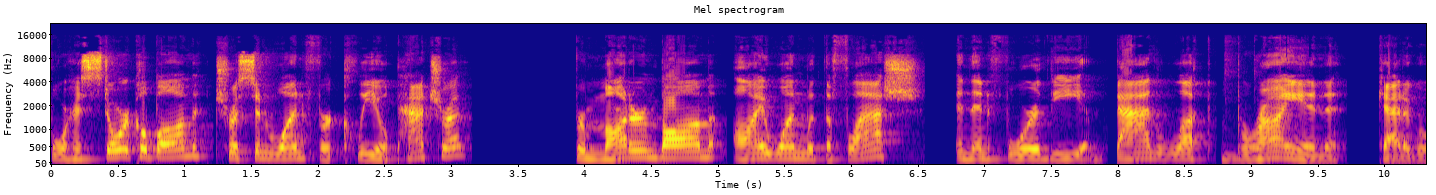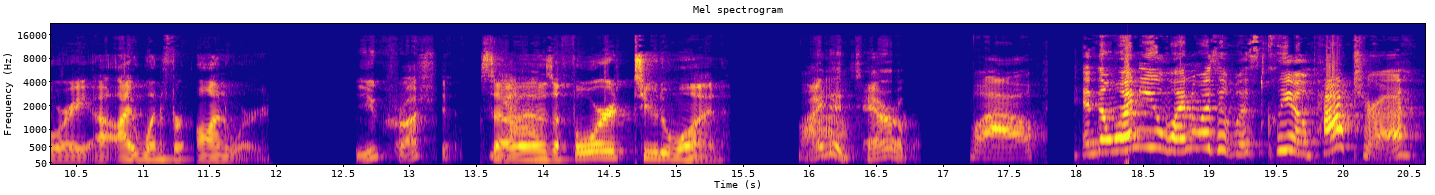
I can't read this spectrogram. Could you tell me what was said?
For historical bomb, Tristan won for Cleopatra. For modern bomb, I won with The Flash. And then for the bad luck Brian category, uh, I won for Onward. You crushed it. So yeah. it was a four, two to one. Wow. I did terrible. Wow. And the one you won with it was Cleopatra.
